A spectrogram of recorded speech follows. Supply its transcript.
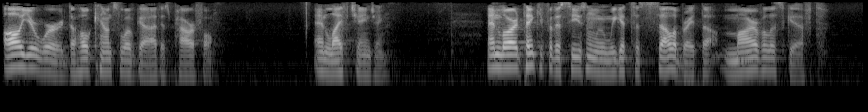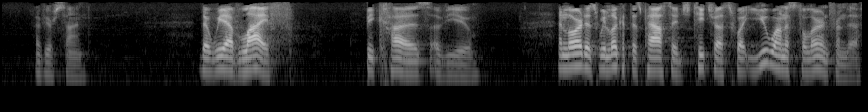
all your word, the whole counsel of God, is powerful and life changing. And Lord, thank you for the season when we get to celebrate the marvelous gift of your Son. That we have life because of you. And Lord, as we look at this passage, teach us what you want us to learn from this.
